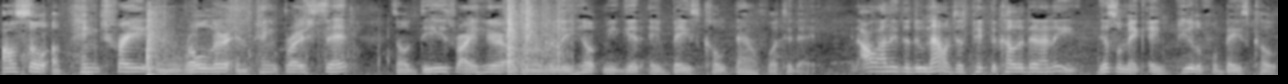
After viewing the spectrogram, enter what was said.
Also, a paint tray and roller and paintbrush set. So these right here are going to really help me get a base coat down for today. All I need to do now is just pick the color that I need. This will make a beautiful base coat.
